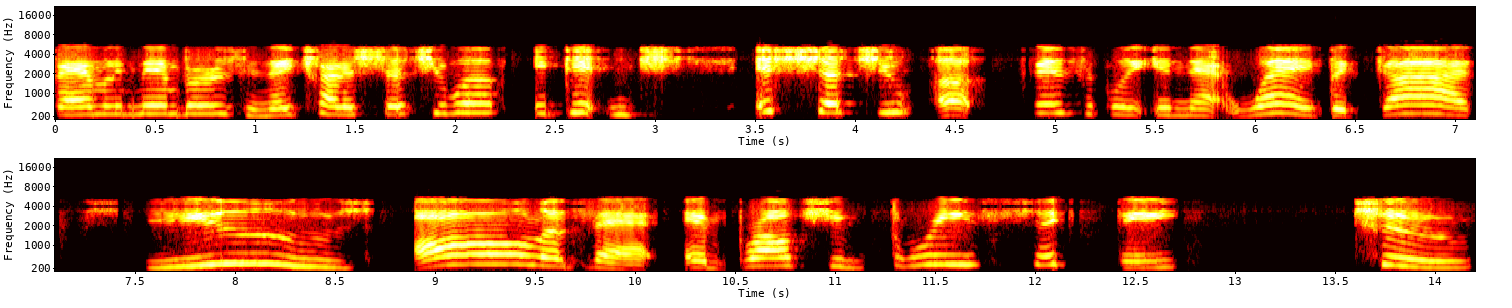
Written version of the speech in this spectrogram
family members and they try to shut you up, it didn't. It shut you up physically in that way, but God used all of that and brought you 360 to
